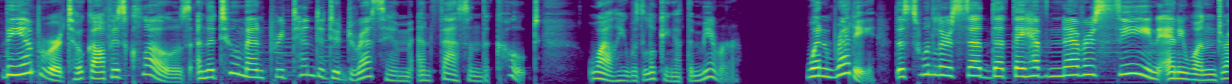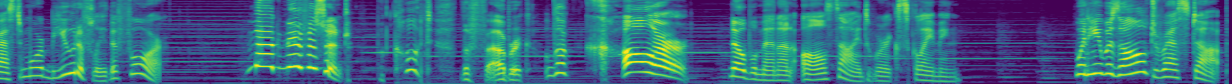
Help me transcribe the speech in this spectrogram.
The emperor took off his clothes, and the two men pretended to dress him and fasten the coat, while he was looking at the mirror. When ready, the swindlers said that they have never seen anyone dressed more beautifully before. Magnificent! The cut, the fabric, the color! Noblemen on all sides were exclaiming. When he was all dressed up,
